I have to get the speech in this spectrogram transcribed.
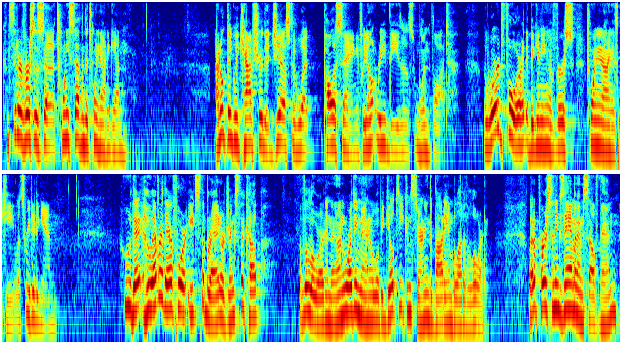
Consider verses uh, 27 to 29 again. I don't think we capture the gist of what Paul is saying if we don't read these as one thought. The word for at the beginning of verse 29 is key. Let's read it again. Whoever therefore eats the bread or drinks the cup of the Lord in an unworthy manner will be guilty concerning the body and blood of the Lord. Let a person examine himself then,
